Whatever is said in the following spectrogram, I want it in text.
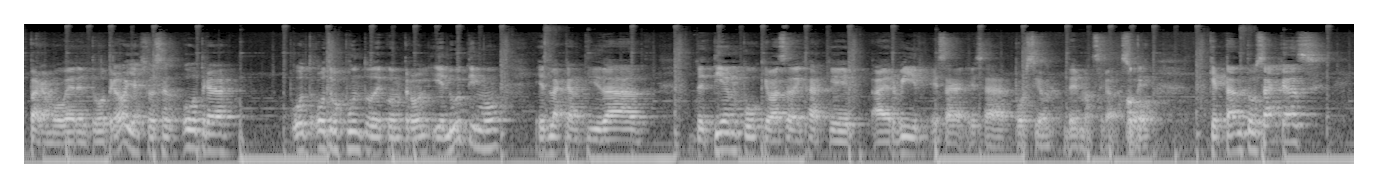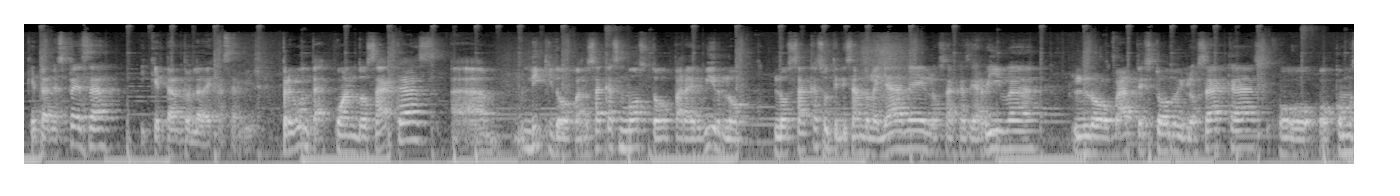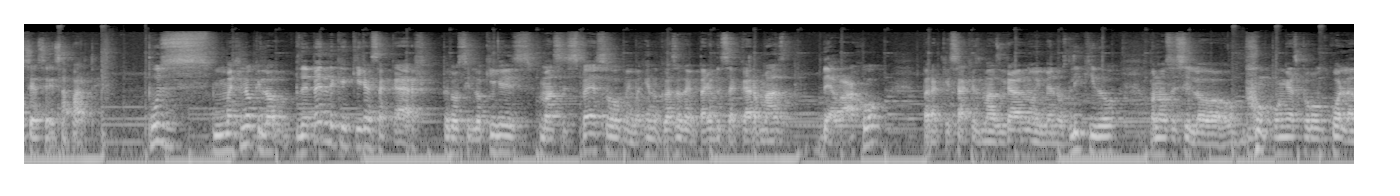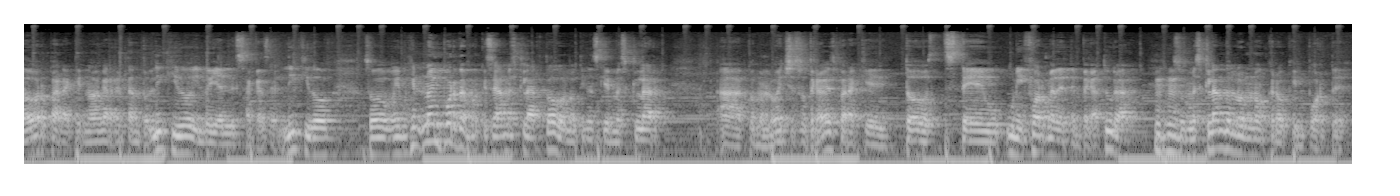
para mover en tu otra olla. Eso es otra, ot- otro punto de control. Y el último es la cantidad de tiempo que vas a dejar que a hervir esa, esa porción de macerada. So, Ok. ¿Qué tanto sacas? ¿Qué tan espesa? ¿Y qué tanto la dejas hervir? Pregunta, cuando sacas ah, líquido, cuando sacas mosto para hervirlo, ¿lo sacas utilizando la llave? ¿Lo sacas de arriba? ¿Lo bates todo y lo sacas? ¿O, o cómo se hace esa parte? Pues me imagino que lo, depende de qué quieras sacar, pero si lo quieres más espeso, me imagino que vas a tratar de sacar más de abajo para que saques más grano y menos líquido, o no sé si lo pongas por un colador para que no agarre tanto líquido y luego ya le sacas el líquido. So, no importa porque se va a mezclar todo, lo tienes que mezclar ah, cuando lo eches otra vez para que todo esté uniforme de temperatura. So, mezclándolo no creo que importe.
